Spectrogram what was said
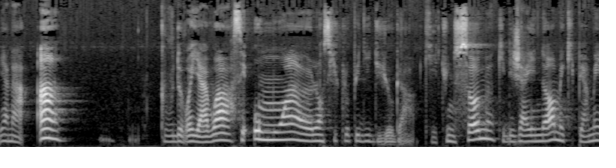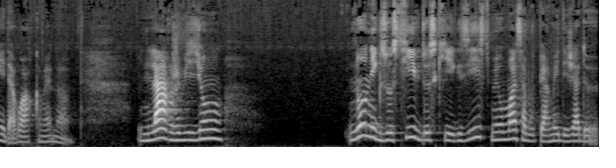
Il y en a un vous devriez avoir, c'est au moins euh, l'encyclopédie du yoga, qui est une somme qui est déjà énorme et qui permet d'avoir quand même euh, une large vision non exhaustive de ce qui existe, mais au moins ça vous permet déjà de,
